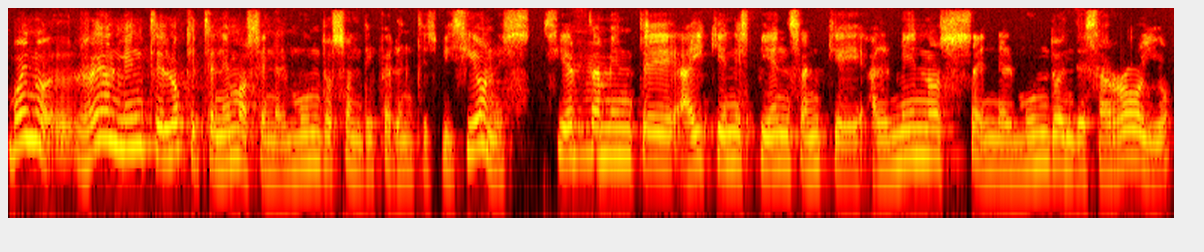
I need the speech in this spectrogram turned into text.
Bueno, realmente lo que tenemos en el mundo son diferentes visiones. Ciertamente hay quienes piensan que al menos en el mundo en desarrollo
